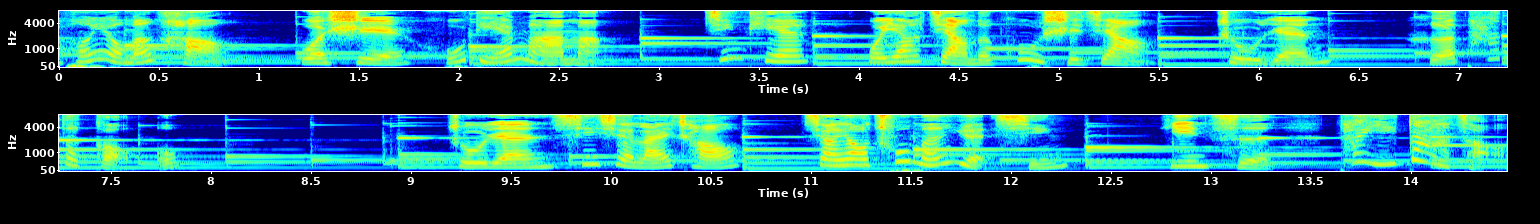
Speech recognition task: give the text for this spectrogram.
朋友们好，我是蝴蝶妈妈。今天我要讲的故事叫《主人和他的狗》。主人心血来潮，想要出门远行，因此他一大早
